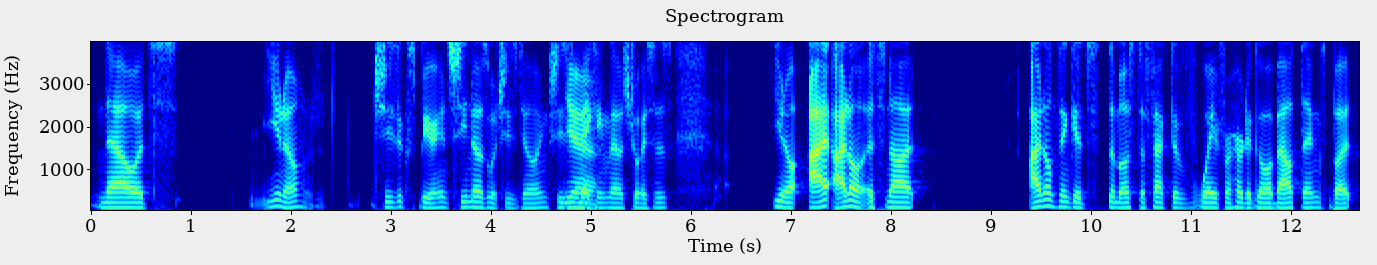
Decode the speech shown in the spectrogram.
now it's you know she's experienced. She knows what she's doing. She's Yeah. making those choices you know i i don't it's not i don't think it's the most effective way for her to go about things but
